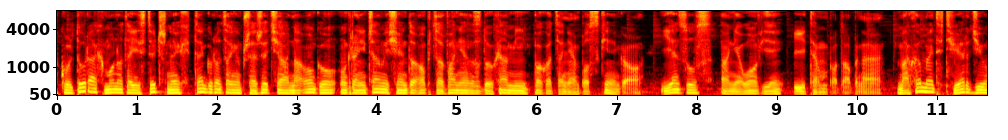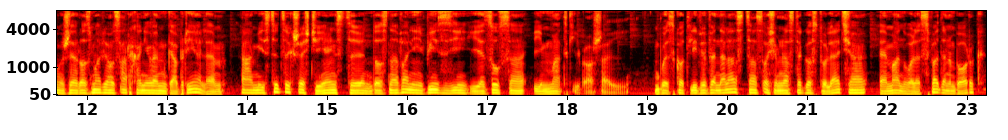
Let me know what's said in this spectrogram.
W kulturach monoteistycznych tego rodzaju przeżycia na ogół ograniczały się do obcowania z duchami pochodzenia boskiego, Jezus, aniołowie i tym podobne. Mahomet twierdził, że rozmawiał z archaniołem Gabrielem, a mistycy chrześcijańscy doznawali wizji Jezusa i Matki Bożej. Błyskotliwy wynalazca z XVIII stulecia, Emanuel Swedenborg,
